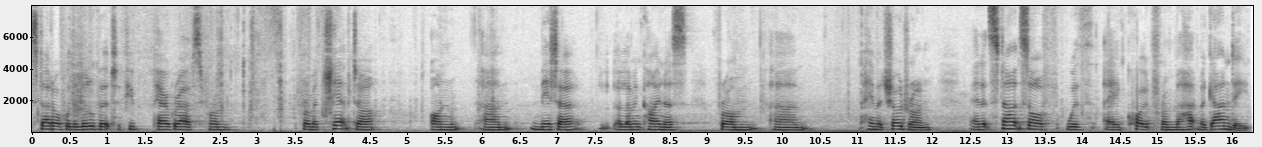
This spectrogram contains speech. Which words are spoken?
Start off with a little bit, a few paragraphs from from a chapter on um, metta, loving kindness, from um, Pema Chodron, and it starts off with a quote from Mahatma Gandhi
